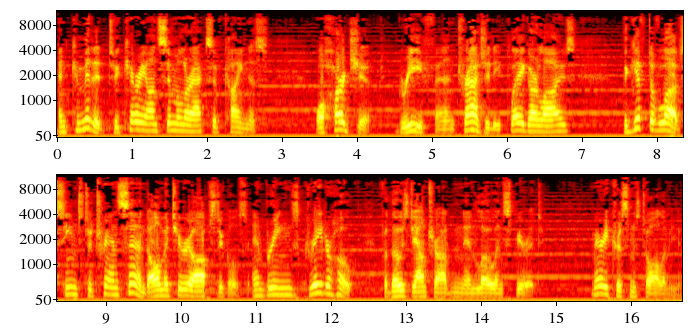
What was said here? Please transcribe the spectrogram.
and committed to carry on similar acts of kindness. While hardship, grief, and tragedy plague our lives, the gift of love seems to transcend all material obstacles and brings greater hope for those downtrodden and low in spirit. Merry Christmas to all of you.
